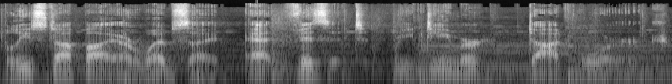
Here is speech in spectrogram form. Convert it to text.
please stop by our website at visitredeemer.org.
